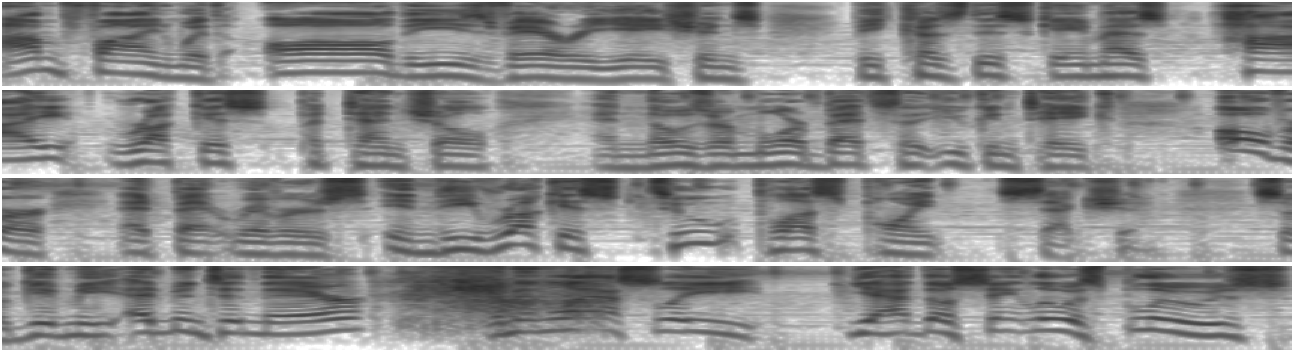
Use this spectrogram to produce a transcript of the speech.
I'm fine with all these variations because this game has high ruckus potential, and those are more bets that you can take over at BetRivers in the ruckus two plus point section. So give me Edmonton there. And then lastly, you had those St. Louis Blues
